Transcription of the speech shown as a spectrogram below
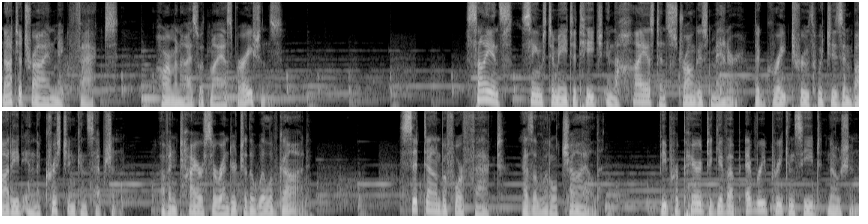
not to try and make facts harmonize with my aspirations. Science seems to me to teach in the highest and strongest manner the great truth which is embodied in the Christian conception of entire surrender to the will of God. Sit down before fact as a little child. Be prepared to give up every preconceived notion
